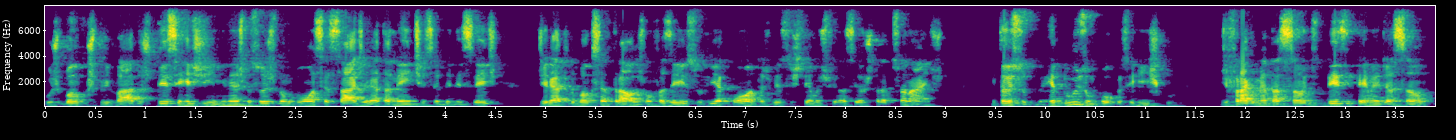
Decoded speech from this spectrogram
os bancos privados desse regime. Né? As pessoas não vão acessar diretamente esse CBDCs direto do Banco Central, elas vão fazer isso via contas, via sistemas financeiros tradicionais. Então, isso reduz um pouco esse risco de fragmentação de desintermediação,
